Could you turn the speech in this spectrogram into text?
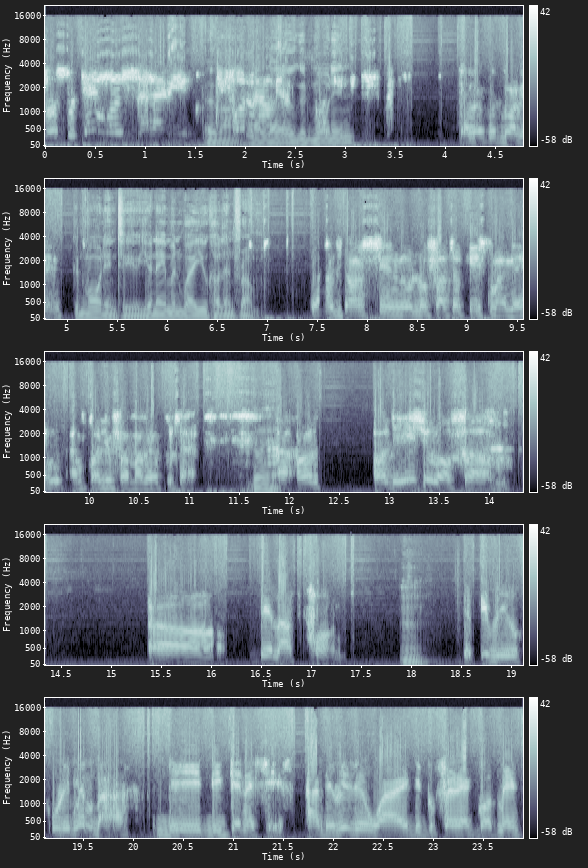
1079. Also 10 months' salary Hello, before now. Hello, good morning. Hello, good morning. Good morning to you. Your name and where are you calling from? Uh, Johnson Olufatoke is my name. I'm calling from Abeokuta. Go ahead. Uh, on, on the issue of um, uh, bailout fund, if if you remember the, the genesis and the reason why the federal government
